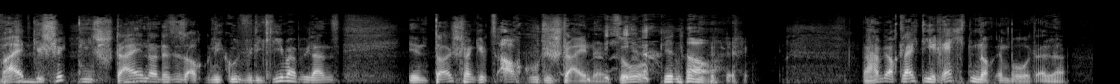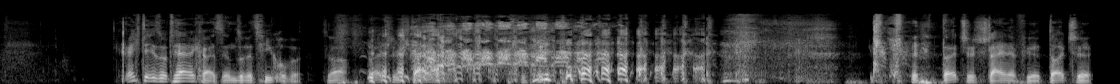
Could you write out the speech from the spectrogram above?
weit geschickten Stein und das ist auch nicht gut für die Klimabilanz. In Deutschland gibt's auch gute Steine. So, Genau. da haben wir auch gleich die Rechten noch im Boot, Alter. Rechte Esoteriker ist unsere Zielgruppe. So, deutsche Steine. deutsche Steine für deutsche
